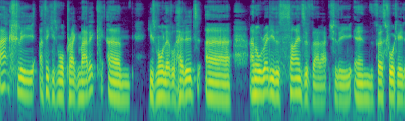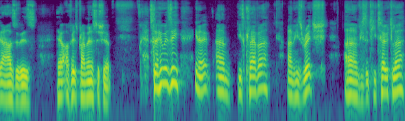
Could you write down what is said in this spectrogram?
actually, I think he's more pragmatic. Um, he's more level-headed, uh, and already there's signs of that actually in the first 48 hours of his of his prime ministership. So who is he? You know, um, he's clever. Um, he's rich. he's a teetotaler.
